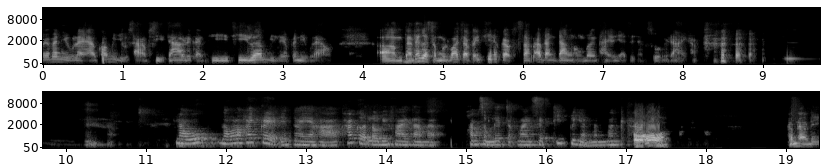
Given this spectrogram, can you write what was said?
revenue แล้วก็มีอยู่สามสี่เจ้าด้วยกันที่ที่เริ่มมี revenue แล้วแต่ถ้าเกิดสมมติว่าจะไปเทียบกับสตาร์ทอัพดัง ๆ ของเมืองไทยเนี่ยจะยังสู้ไม่ได้ครับ แล้วแล้วเราให้เกรดยังไงอะคะ ถ้าเกิดเรา define ตามแบบความสำเร็จจาก mindset ที่เปลี่ยนมันมันโอ้ คำถามดี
